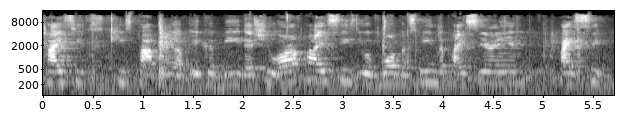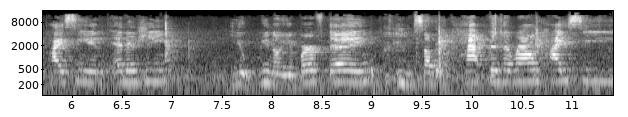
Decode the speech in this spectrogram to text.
Pisces keeps popping up. It could be that you are Pisces. You were born between the Piscean, Piscean energy. You, you know, your birthday. Something happened around Pisces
